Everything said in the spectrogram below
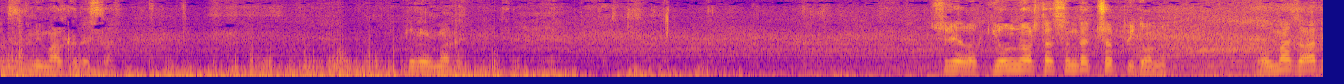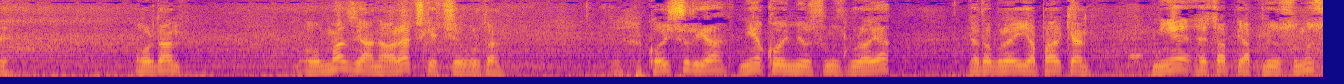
Haksız mıyım arkadaşlar? Dururmak. Şuraya bak. Yolun ortasında çöp bidonu. Olmaz abi. Oradan olmaz yani araç geçiyor buradan. Eh, Koy şuraya. Niye koymuyorsunuz buraya? Ya da burayı yaparken niye hesap yapmıyorsunuz?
